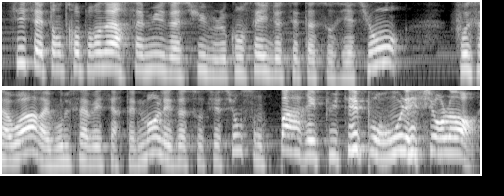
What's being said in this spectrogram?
si cet entrepreneur s'amuse à suivre le conseil de cette association, faut savoir, et vous le savez certainement, les associations sont pas réputées pour rouler sur l'or.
